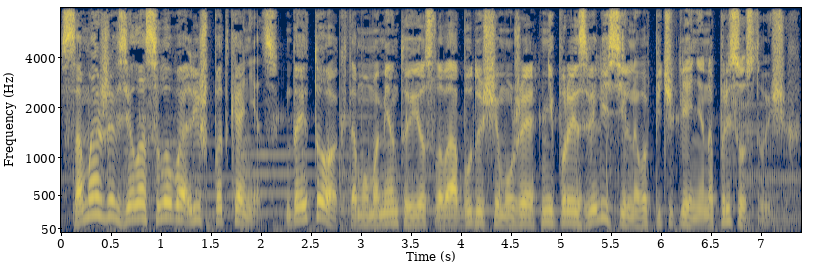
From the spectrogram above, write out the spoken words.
Сама же взяла слово лишь под конец, да и то, к тому моменту ее слова о будущем уже не произвели сильного впечатления на присутствующих.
